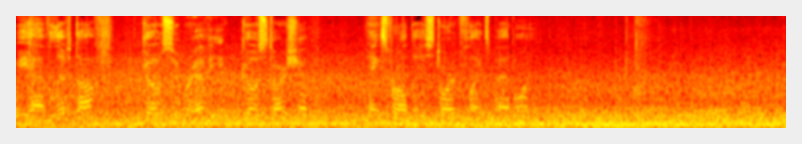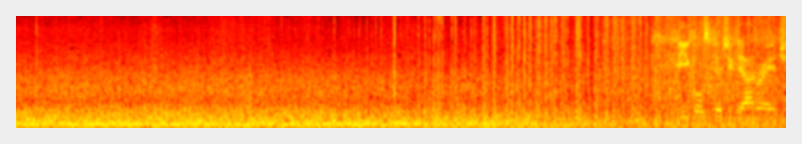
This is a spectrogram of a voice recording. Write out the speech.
We have liftoff. Go Super Heavy. Go Starship. Thanks for all the historic flights, Pad 1. Pitching downrange.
